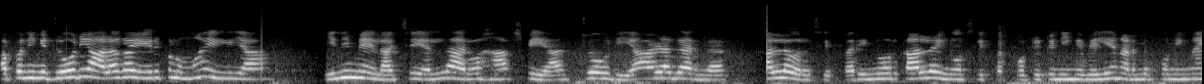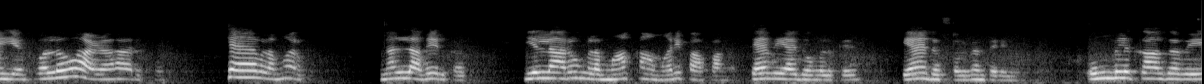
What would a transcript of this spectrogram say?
அப்போ நீங்க ஜோடியா அழகா இருக்கணுமா இல்லையா? இனிமேலாச்சு எல்லாரும் ஹாப்பியா ஜோடியா அழகா இருங்க. காலில் ஒரு ஸ்லிப்பர் இன்னொரு காலில் இன்னொரு ஸ்லிப்பர் போட்டுட்டு நீங்கள் வெளியே நடந்து போனீங்கன்னா எவ்வளோ அழகா இருக்கும். கேவலமா இருக்கும். நல்லாவே இருக்காது. எல்லாரும் உங்களை மாக்கா மாதிரி பார்ப்பாங்க. தேவையா இது உங்களுக்கு? ஏன் இதை சொல்றேன்னு தெரியுமா? உங்களுக்காகவே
